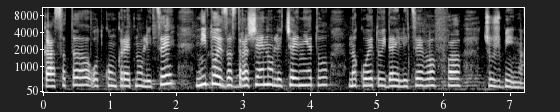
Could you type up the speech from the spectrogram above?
касата от конкретно лице, нито е застрашено лечението, на което и да е лице в чужбина.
